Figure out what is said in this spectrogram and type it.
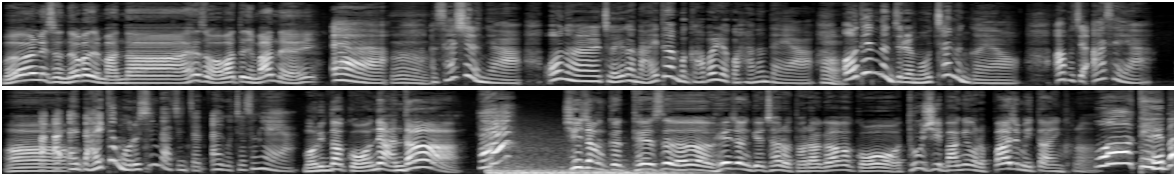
멀리서 너가들 만나 해서 와봤더니 맞네. 예. 어. 사실은요, 오늘 저희가 나이트 한번 가보려고 하는데요. 어. 어. 디 있는지를 못 찾는 거예요. 아버지 아세요? 아, 아, 아, 아, 나이트 모르신다, 진짜. 아이고, 죄송해요. 닦고 내 안다. 에? 시장 끝에서 회전 교차로 돌아가갖고 2시 방향으로 빠지면 있다 인커나. 와, 대박!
